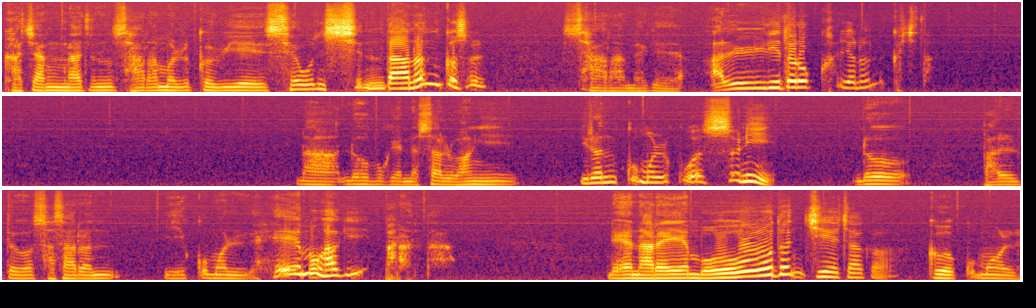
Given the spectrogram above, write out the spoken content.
가장 낮은 사람을 그 위에 세운신다는 것을 사람에게 알리도록 하려는 것이다. 나 너부갓네살 왕이 이런 꿈을 꾸었으니 너 발더 사살은 이 꿈을 해몽하기 바란다. 내 나라의 모든 지혜자가 그 꿈을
